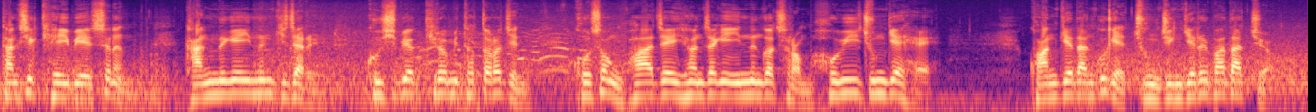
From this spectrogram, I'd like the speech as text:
당시 KBS는 강릉에 있는 기자를 90여 킬로미터 떨어진 고성 화재 현장에 있는 것처럼 허위 중계해 관계 당국의 중징계를 받았죠.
